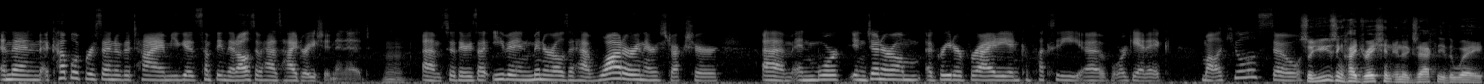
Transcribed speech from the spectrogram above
And then a couple percent of the time, you get something that also has hydration in it. Um, so there's uh, even minerals that have water in their structure, um, and more in general, a greater variety and complexity of organic molecules. So So you're using hydration in exactly the way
